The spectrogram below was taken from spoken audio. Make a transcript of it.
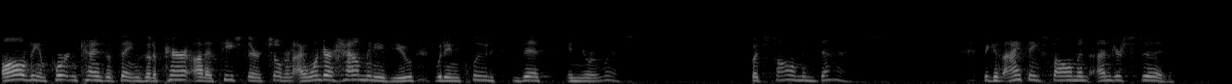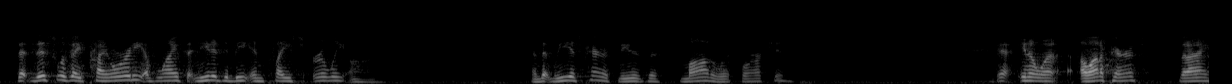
all the important kinds of things that a parent ought to teach their children, I wonder how many of you would include this in your list. But Solomon does. Because I think Solomon understood that this was a priority of life that needed to be in place early on. And that we as parents needed to model it for our kids. You know what? A lot of parents that I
